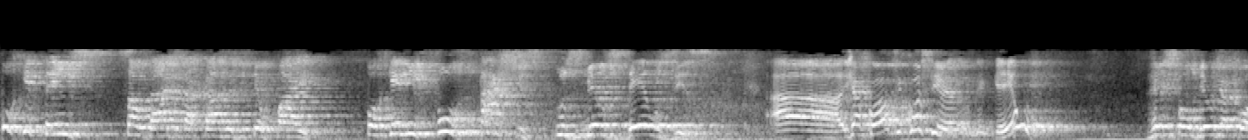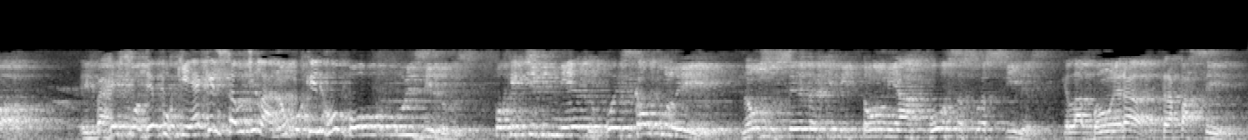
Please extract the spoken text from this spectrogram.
por que tens saudade da casa de teu pai? Porque me furtastes os meus deuses. Ah, Jacó ficou assim: Eu? Respondeu Jacó. Ele vai responder porque é que ele saiu de lá, não porque ele roubou os ídolos. Porque tive medo, pois calculei não suceda que me tome à força suas filhas, que Labão era trapaceiro.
